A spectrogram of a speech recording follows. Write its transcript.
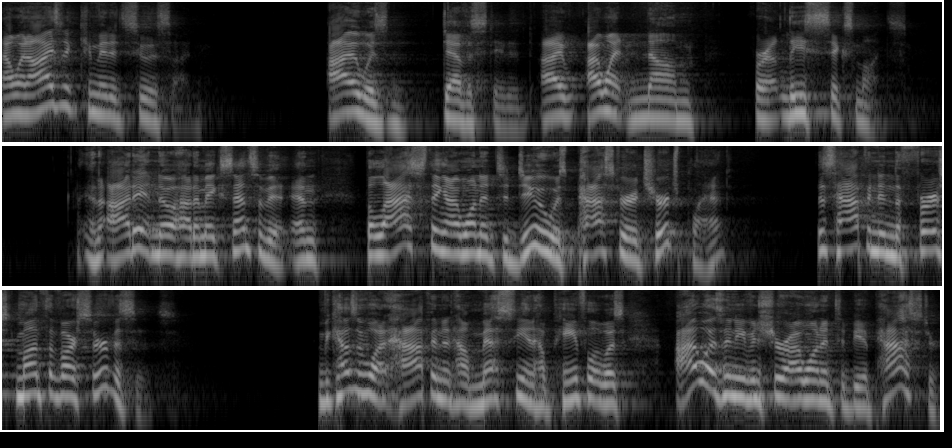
Now, when Isaac committed suicide, I was devastated. I, I went numb for at least six months. And I didn't know how to make sense of it. And the last thing I wanted to do was pastor a church plant. This happened in the first month of our services. And because of what happened and how messy and how painful it was, I wasn't even sure I wanted to be a pastor.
